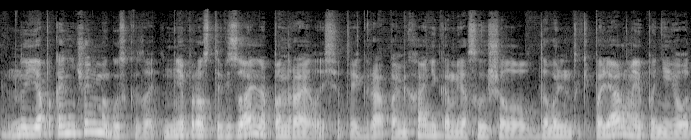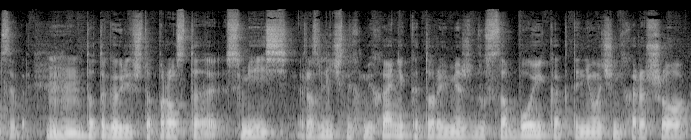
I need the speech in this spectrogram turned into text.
Ну, я пока ничего не могу сказать. Мне просто визуально понравилась эта игра. По механикам я слышал довольно-таки полярные по ней отзывы. Угу. Кто-то говорит, что просто смесь различных механик, которые между собой как-то не очень хорошо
